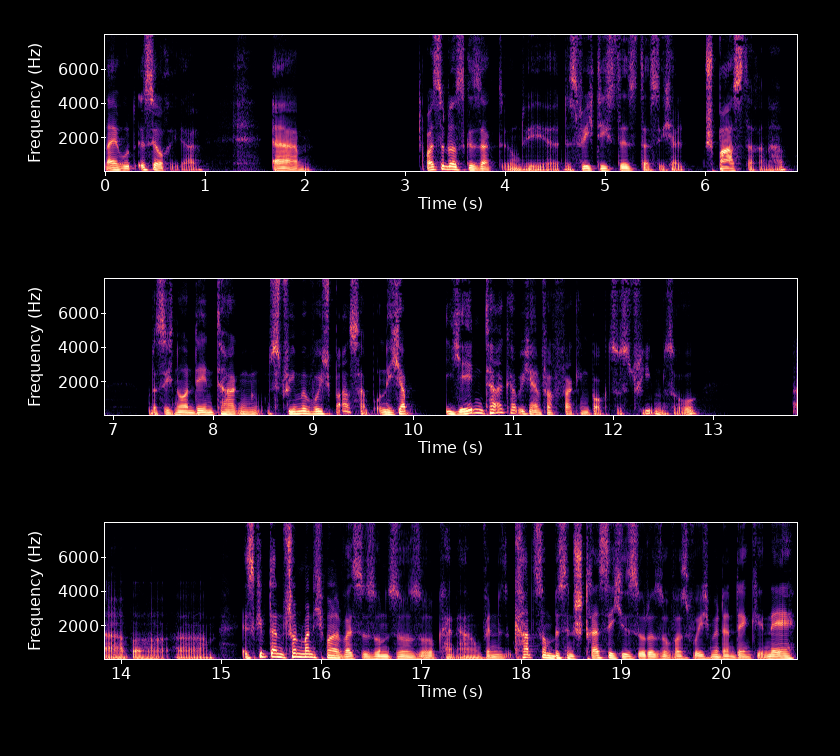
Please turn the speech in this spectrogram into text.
Na gut, ist ja auch egal. Ähm, weißt du, du hast gesagt, irgendwie, äh, das Wichtigste ist, dass ich halt Spaß daran habe. Und dass ich nur an den Tagen streame, wo ich Spaß habe. Und ich habe, jeden Tag habe ich einfach fucking Bock zu streamen, so. Aber ähm, es gibt dann schon manchmal, weißt du, so, so, so keine Ahnung, wenn gerade so ein bisschen stressig ist oder sowas, wo ich mir dann denke, nee,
